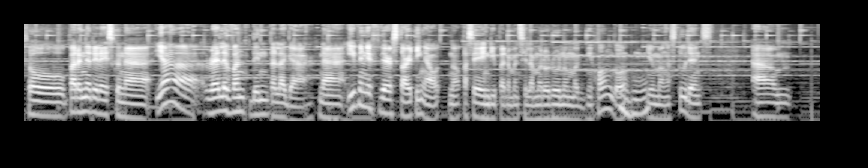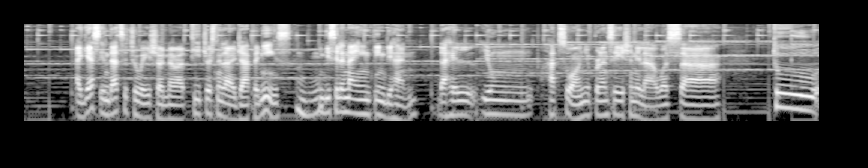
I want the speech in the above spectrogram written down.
So, parang na-realize ko na, yeah, relevant din talaga na even if they're starting out, no, kasi hindi pa naman sila marunong mag-Nihongo, Mhm. yung mga students, um, I guess in that situation na teachers nila are Japanese, Mhm. hindi sila naiintindihan dahil yung Hatsuon, yung pronunciation nila was uh, too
